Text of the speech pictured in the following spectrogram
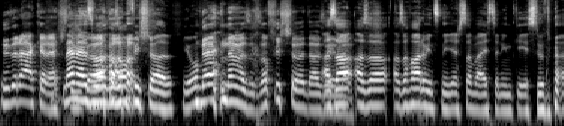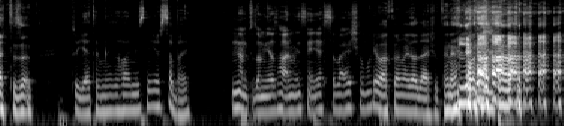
Itt rákerestünk. Nem ez a... volt az official, jó? Ne, nem ez az official, de azért Az a, az, a, az a 34-es szabály szerint készült változat. Tudjátok mi az a 34-es szabály? Nem tudom, mi az 34-es szabályosom. Jó, akkor majd adás után.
